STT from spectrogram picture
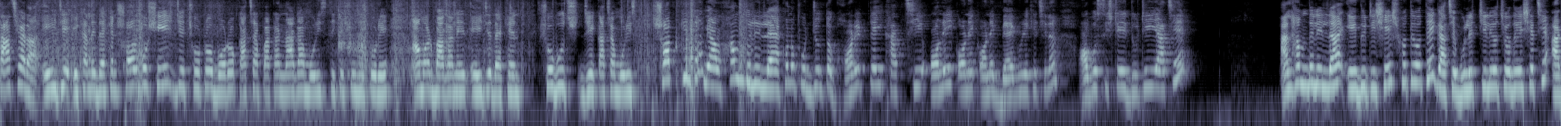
তাছাড়া এই যে এখানে দেখেন সর্বশেষ যে ছোট, বড়, কাঁচা, পাকা, নাগা মরিচ থেকে শুরু করে আমার বাগানের এই যে দেখেন সবুজ যে কাঁচা মরিচ, সব কিন্তু আমি আলহামদুলিল্লাহ এখনও পর্যন্ত ঘরেরটাই খাচ্ছি। অনেক অনেক অনেক ব্যাগ রেখেছিলাম। অবশিষ্ট এই দুটিই আছে। আলহামদুলিল্লাহ, এই দুটি শেষ হতে হতে গাছে বুলেট চিলিও চলে এসেছে আর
